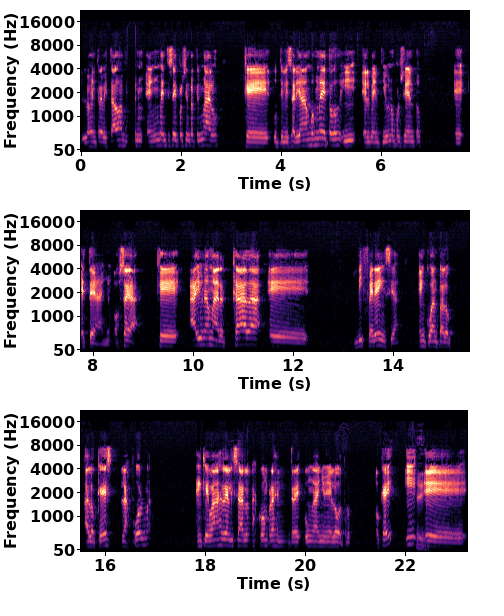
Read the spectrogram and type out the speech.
los entrevistados en un 26% afirmaron que utilizarían ambos métodos y el 21% eh, este año. O sea, que hay una marcada diferencia en cuanto a lo, a lo que es la forma en que van a realizar las compras entre un año y el otro. ¿Ok? Y, y,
